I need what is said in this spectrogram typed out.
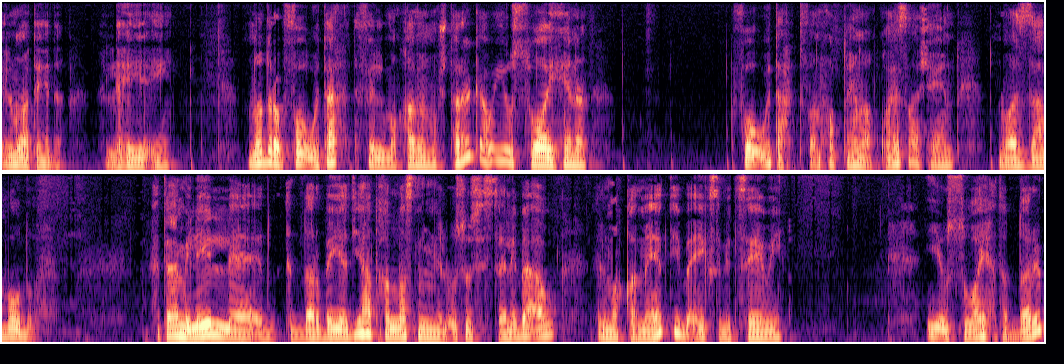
المعتادة اللي هي إيه؟ نضرب فوق وتحت في المقام المشترك أو e أس y هنا فوق وتحت فنحط هنا أقواس عشان نوزع بوضوح. هتعمل إيه ال- الضربية دي؟ هتخلصني من الأسس السالبة أو المقامات. يبقى إكس بتساوي e أس y هتتضرب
